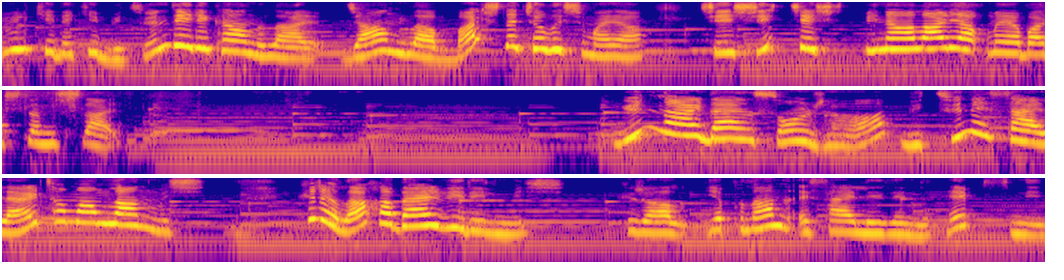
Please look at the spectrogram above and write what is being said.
ülkedeki bütün delikanlılar canla başla çalışmaya, çeşit çeşit binalar yapmaya başlamışlar. Günlerden sonra bütün eserler tamamlanmış. Krala haber verilmiş. Kral yapılan eserlerin hepsini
